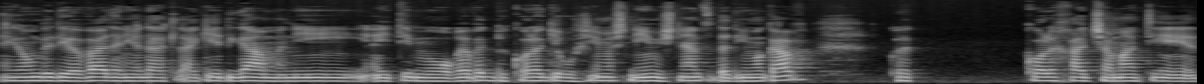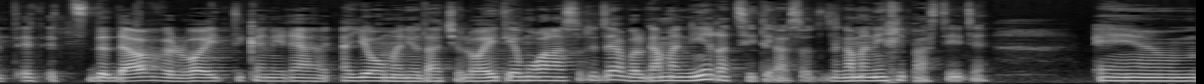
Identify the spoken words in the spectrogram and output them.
היום בדיעבד אני יודעת להגיד גם, אני הייתי מעורבת בכל הגירושים השניים משני הצדדים אגב. כל אחד שמעתי את, את, את צדדיו ולא הייתי כנראה, היום אני יודעת שלא הייתי אמורה לעשות את זה, אבל גם אני רציתי לעשות את זה, גם אני חיפשתי את זה. אמ,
